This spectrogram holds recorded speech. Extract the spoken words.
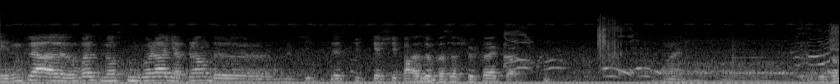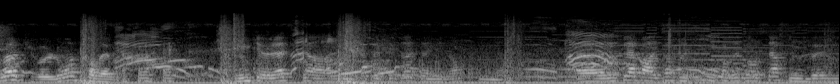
Et donc là, on voit que dans ce niveau-là, il y a plein de, de petites astuces cachées Ah, partout. de passage secret quoi. Ouais. C'est pas mal, tu voles loin quand même. Donc euh, là, c'est un passage secret assez amusant. Euh, donc là, par exemple, aussi, quand vous êtes dans le cercle, une bonne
